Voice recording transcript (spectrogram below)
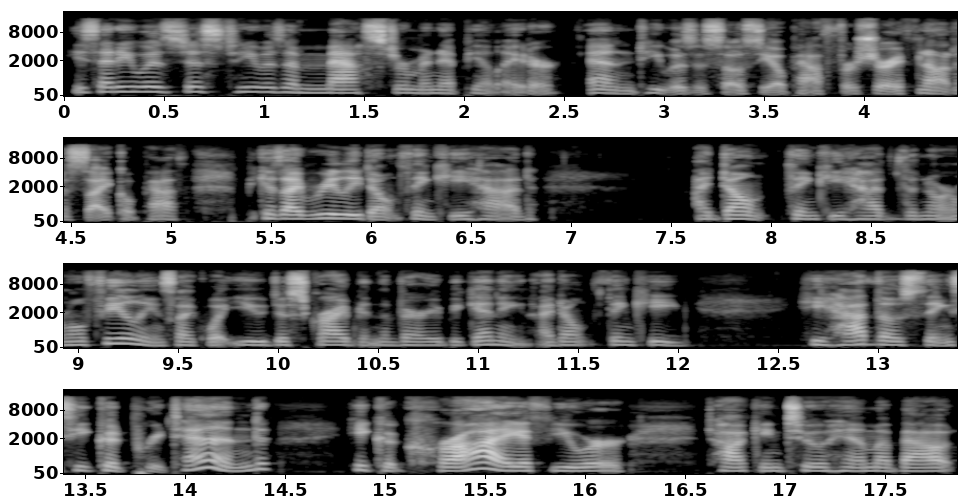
He said he was just he was a master manipulator and he was a sociopath for sure if not a psychopath because I really don't think he had I don't think he had the normal feelings like what you described in the very beginning. I don't think he he had those things. He could pretend. He could cry if you were talking to him about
